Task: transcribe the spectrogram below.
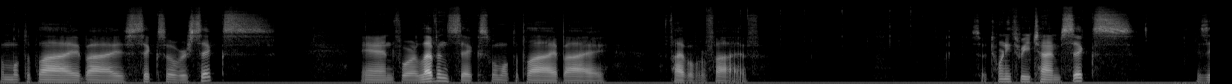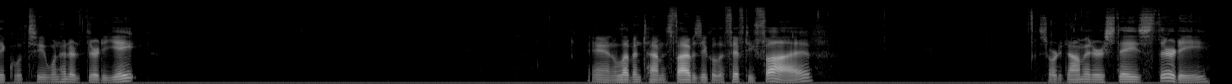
we'll multiply by 6 over 6. And for 11 sixths, we'll multiply by 5 over 5. So 23 times 6 is equal to 138. And 11 times 5 is equal to 55. So our denominator stays 30.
